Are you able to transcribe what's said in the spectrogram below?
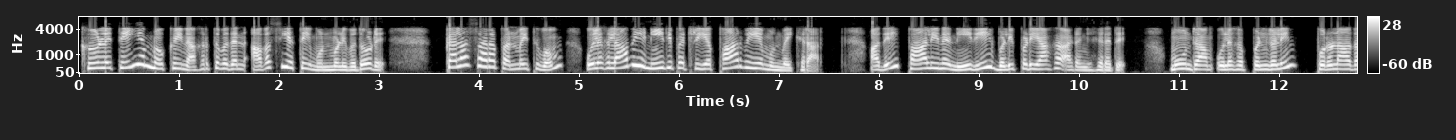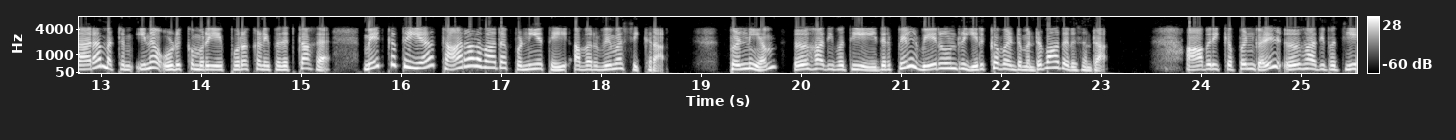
கீழே தேயம் நோக்கை நகர்த்துவதன் அவசியத்தை முன்மொழிவதோடு கலாசார பன்மைத்துவம் உலகளாவிய நீதி பற்றிய பார்வையை முன்வைக்கிறார். அதில் பாலின நீதி வெளிப்படையாக அடங்குகிறது. மூன்றாம் உலக பெண்களின் பொருளாதார மற்றும் இன ஒடுக்குமுறையை புறக்கணிப்பதற்காக மேற்கத்தைய தாராளவாத பெண்ணியத்தை அவர் விமர்சிக்கிறார். பெண்ணியம் ஏகாதிபத்திய எதிர்ப்பில் வேரூன்றி இருக்க வேண்டும் என்று வாதிடுகின்றார். ஆபிரிக்க பெண்கள் ஏகாதிபத்திய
